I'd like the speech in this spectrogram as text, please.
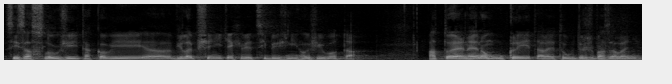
si zaslouží takový eh, vylepšení těch věcí běžného života. A to je nejenom úklid, ale je to údržba zeleně.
